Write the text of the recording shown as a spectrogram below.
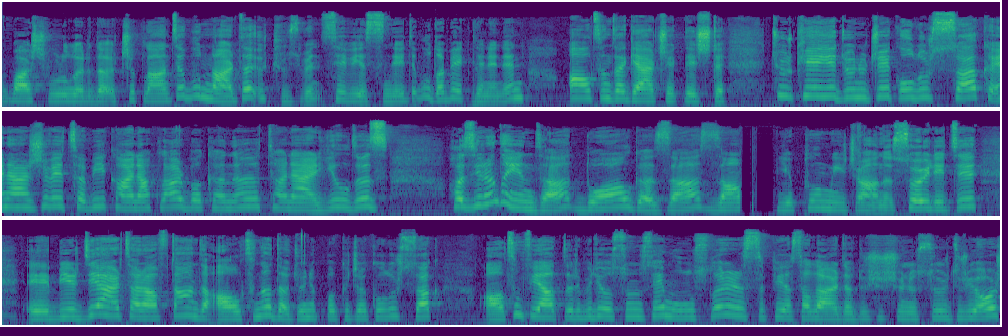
başvuruları da açıklandı. Bunlar da 300 bin seviyesindeydi. Bu da beklenenin altında gerçekleşti. Türkiye'ye dönecek olursak Enerji ve Tabi Kaynaklar Bakanı Taner Yıldız Haziran ayında doğalgaza zam yapılmayacağını söyledi. Ee, Bir diğer taraftan da altına da dönüp bakacak olursak altın fiyatları biliyorsunuz hem uluslararası piyasalarda düşüşünü sürdürüyor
